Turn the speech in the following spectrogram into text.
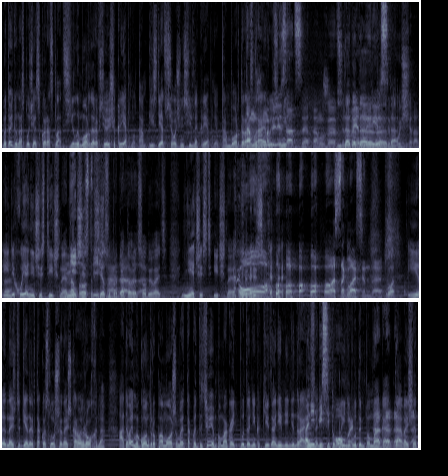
В итоге у нас получается такой расклад. Силы Мордора все еще крепнут. Там пиздец все очень сильно крепнет. Там Мордор Там уже мобилизация, там уже все да, да, да, рельсы да, пущено. Да. И нихуя не частичная. Не там просто все супер да, готовятся да, да. убивать. Не частичная. О, согласен, да. Вот. И, значит, Генрих такой, слушай, значит, король Рохана, а давай мы Гондру поможем. Это такой, да я им помогать буду, они какие-то, они мне не нравятся. Они писи тупые, не буду им помогать. Да, вообще,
